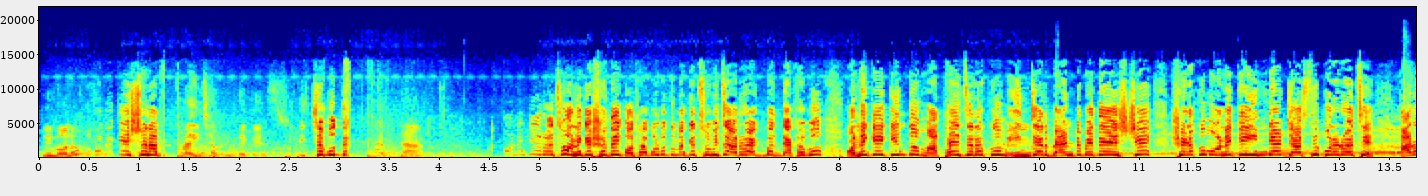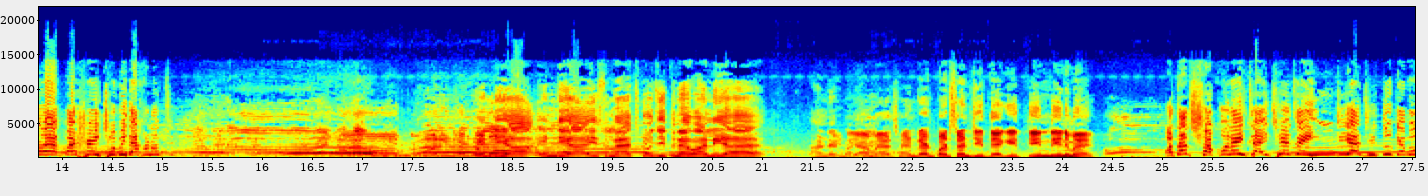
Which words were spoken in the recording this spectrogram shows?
তুমি বলো। কোথা থেকে এসছেন আপনি? আমরা ইচ্ছাপুর থেকে এসেছি। অনেকেই রয়েছে অনেকের সাথেই কথা বলবো তোমাকে ছবিটা আরো একবার দেখাবো অনেকেই কিন্তু মাথায় যেরকম ইন্ডিয়ার ব্যান্ড বেঁধে এসছে সেরকম অনেকেই ইন্ডিয়ার জার্সি পরে রয়েছে আরো একবার সেই ছবি দেখানো হচ্ছে इंडिया इंडिया इस मैच को जीतने वाली है इंडिया मैच 100 परसेंट जीतेगी तीन दिन में অর্থাৎ সকলেই চাইছে যে ইন্ডিয়া জিতুক এবং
